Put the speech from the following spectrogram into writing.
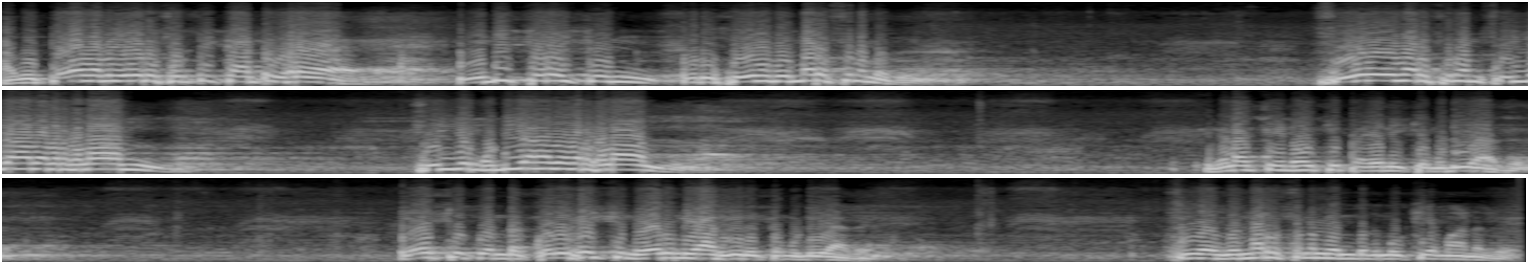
அது தேவையோடு சுட்டி காட்டுகிற இடித்துரைக்கும் ஒரு சுய விமர்சனம் அது. சுய விமர்சனம் செய்யாதவர்களால் செய்ய முடியாதவர்களால் இலக்கை நோக்கி பயணிக்க முடியாது. ஏற்றுக்கொண்ட கொள்கைக்கு நேர்மையாக இருக்க முடியாது. சுய விமர்சனம் என்பது முக்கியமானது.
